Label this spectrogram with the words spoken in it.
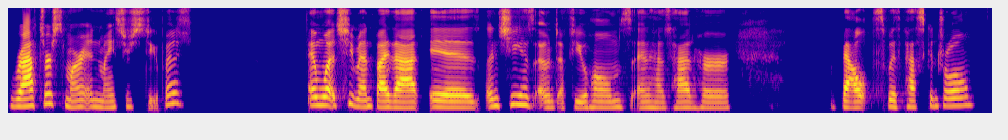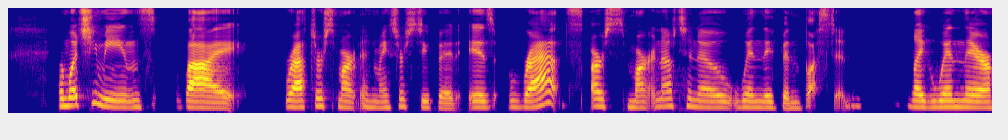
rats are smart and mice are stupid. And what she meant by that is, and she has owned a few homes and has had her bouts with pest control. And what she means by rats are smart and mice are stupid is rats are smart enough to know when they've been busted, like when their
